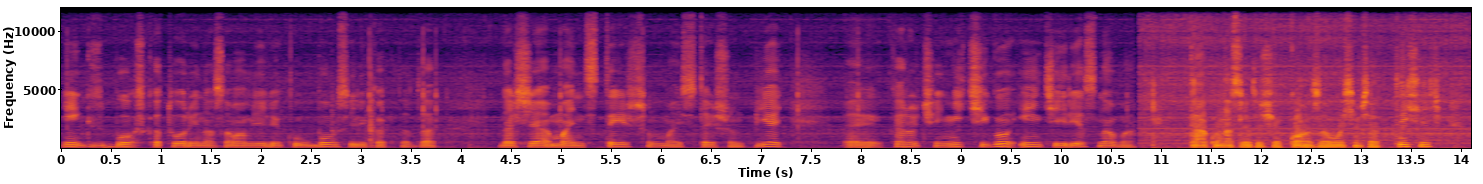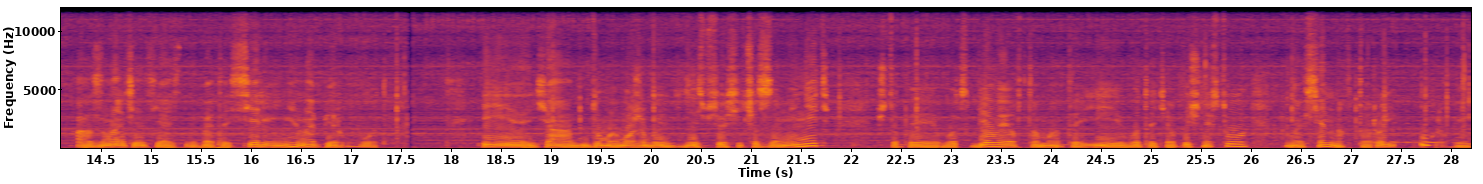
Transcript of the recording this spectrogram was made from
Xbox, которые на самом деле Coolbox или как-то так. Дальше MindStation, MyStation 5. Э, короче, ничего интересного. Так, у нас следующая кола за 80 тысяч. А значит, я в этой серии не наберу. Вот. И я думаю, можно будет здесь все сейчас заменить чтобы вот белые автоматы и вот эти обычные стула на все на второй уровень.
